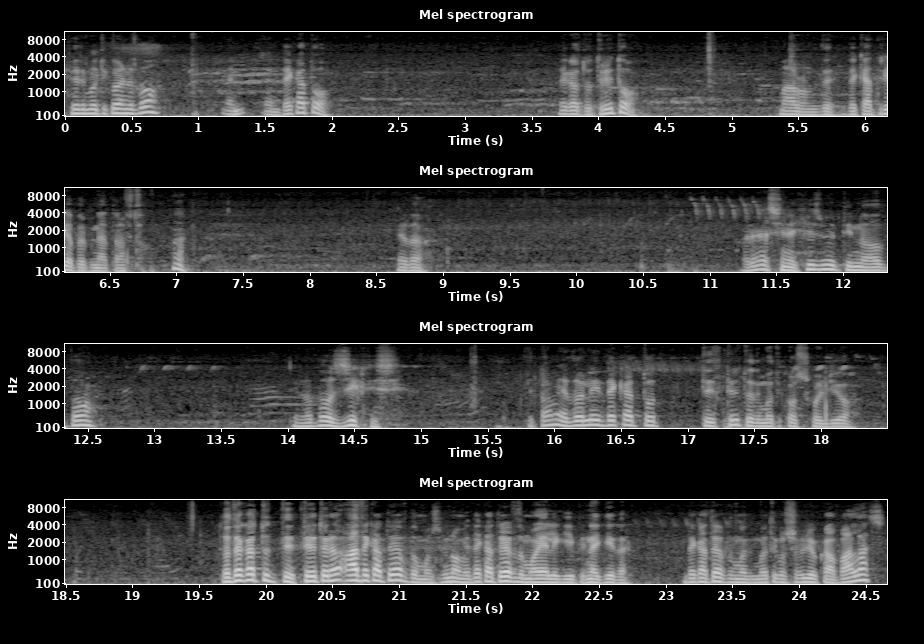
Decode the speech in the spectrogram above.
Ποιο δημοτικό είναι εδώ, εν, ενδέκατο, δέκατο τρίτο, μάλλον δε, δεκατρία πρέπει να ήταν αυτό. Εδώ. Ωραία, συνεχίζουμε την οδό, την οδό Ζήχνης. Και πάμε εδώ λέει 13ο δημοτικό σχολείο. Το 13ο, α, 17ο, συγγνώμη, 17ο έλεγε η πινακίδα. 17ο Δημοτικό Σχολείο Καβάλας.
